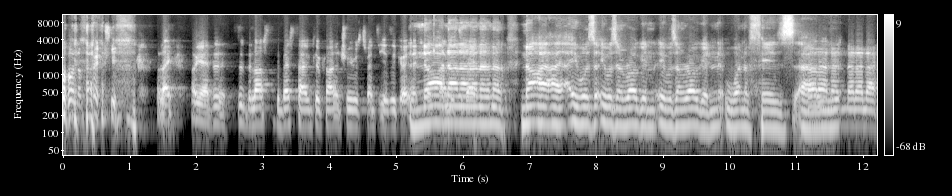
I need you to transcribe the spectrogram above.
on the phone. Like, oh yeah, the, the last the best time to plant a tree was 20 years ago. No, no, no, no, no, no, no. I, I, it was, it was on Rogan. It was on Rogan. One of his. Uh, No, no, no, no, no, no.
